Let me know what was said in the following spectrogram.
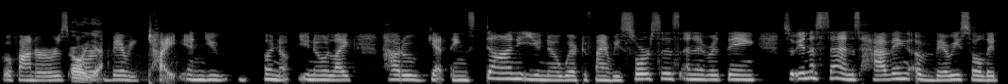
co-founders oh, are yeah. very tight and you oh no you know like how to get things done you know where to find resources and everything so in a sense having a very solid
